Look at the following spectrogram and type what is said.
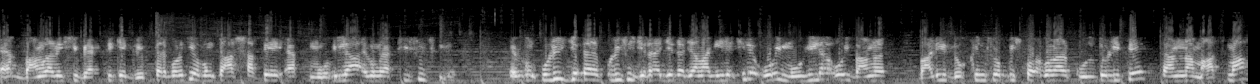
এক বাংলাদেশি ব্যক্তিকে গ্রেপ্তার করেছে এবং তার সাথে এক মহিলা এবং এক শিশু ছিল। এবং পুলিশ যেটা, পুলিশি জেলায় যেটা জানা গিয়েছে, ওই মহিলা ওই বাংলা, বাড়ির দক্ষিণ চব্বিশ পরগনার কুলতলিতে, তার নাম আসমা।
